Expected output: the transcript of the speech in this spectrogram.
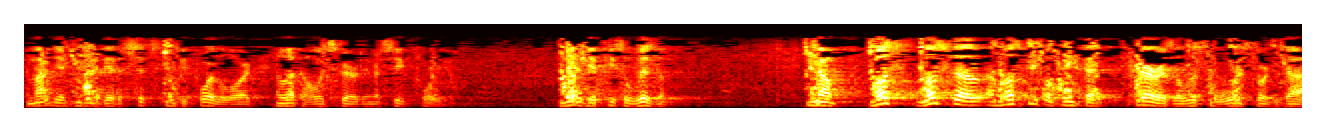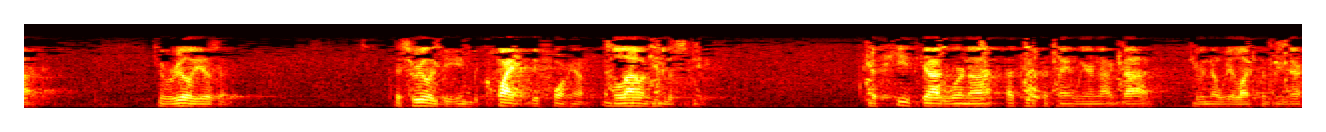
it might be a good idea to sit still before the Lord and let the Holy Spirit intercede for you. That would be a piece of wisdom you know, most most uh, most people think that prayer is a list of words towards God. It really isn't. It's really being quiet before Him and allowing Him to speak. If He's God, we're not. That type of thing. We are not God, even though we like to be there.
